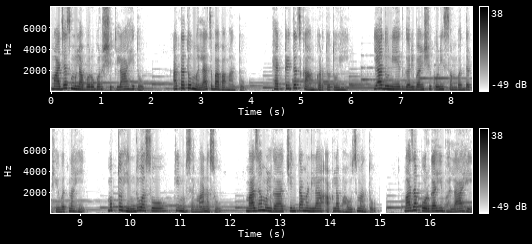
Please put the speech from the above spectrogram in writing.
माझ्याच मुलाबरोबर शिकला आहे तो. आता तो मलाच बाबा मानतो. फॅक्टरीतच काम करतो तोही. या दुनियेत गरिबांशी कोणी संबंध ठेवत नाही. मग तो हिंदू असो की मुसलमान असो. माझा मुलगा चिंतामणला आपला भाऊच मानतो. माझा पोरगाही भला आहे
